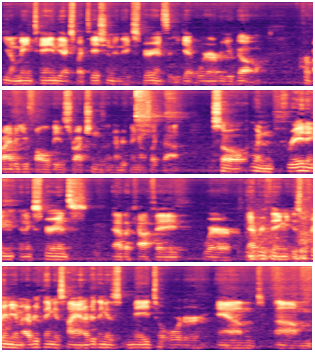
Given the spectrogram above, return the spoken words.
you know maintain the expectation and the experience that you get wherever you go, provided you follow the instructions and everything else like that. So when creating an experience at a cafe where everything is premium, everything is high end, everything is made to order, and um,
